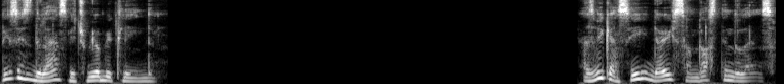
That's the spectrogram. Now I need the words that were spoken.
This is the lens which will be cleaned. As we can see, there is some dust in the lens.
